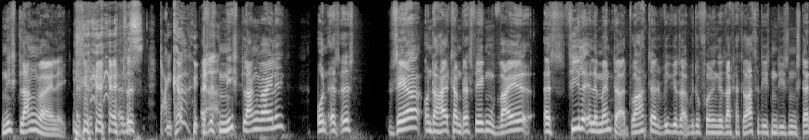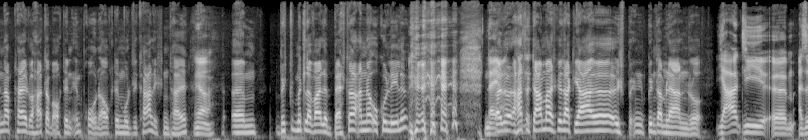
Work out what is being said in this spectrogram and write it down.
nicht langweilig. Es ist, es ist danke. Es ja. ist nicht langweilig und es ist sehr unterhaltsam deswegen, weil es viele Elemente hat. Du hast ja, wie, gesagt, wie du vorhin gesagt hast, du hast ja diesen, diesen Stand-Up-Teil, du hast aber auch den Impro und auch den musikalischen Teil. Ja. Ähm, Bist du mittlerweile besser an der Ukulele? naja, also hast du damals gesagt, ja, äh, ich bin, ich bin am Lernen so. Ja, die, ähm, also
